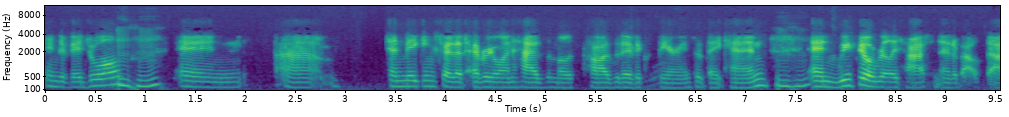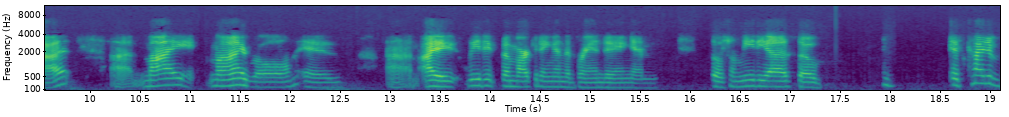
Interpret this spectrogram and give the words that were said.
individual Mm-hmm. and um and making sure that everyone has the most positive experience that they can Mm-hmm. and we feel really passionate about that. Um, my my role is um, I lead the marketing and the branding and social media, so it's kind of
